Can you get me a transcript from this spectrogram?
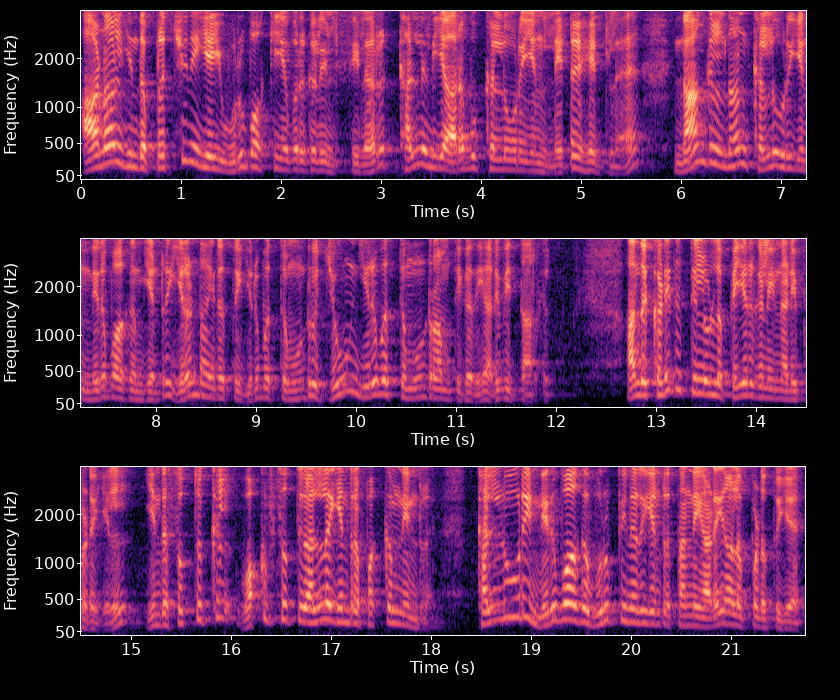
ஆனால் இந்த பிரச்சனையை உருவாக்கியவர்களில் சிலர் கல்லலிய அரபு கல்லூரியின் லெட்டர் ஹெட்ல நாங்கள் தான் கல்லூரியின் நிர்வாகம் என்று இரண்டாயிரத்து இருபத்தி மூன்று ஜூன் இருபத்தி மூன்றாம் திகதி அறிவித்தார்கள். அந்த கடிதத்தில் உள்ள பெயர்களின் அடிப்படையில் இந்த சொத்துக்கள் வக்குப் சொத்து அல்ல என்ற பக்கம் நின்ற கல்லூரி நிர்வாக உறுப்பினர் என்று தன்னை அடையாளப்படுத்திய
